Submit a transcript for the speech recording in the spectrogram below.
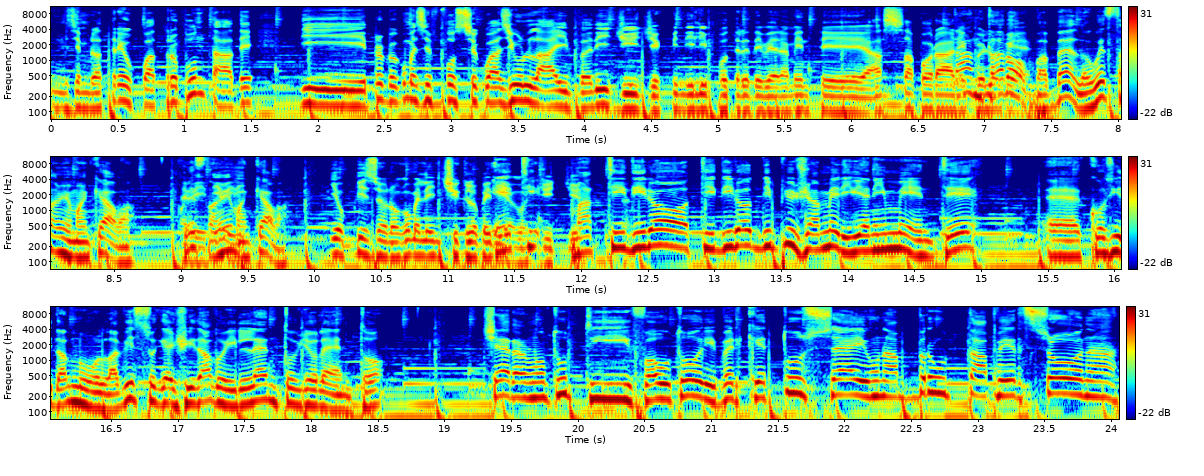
mi sembra tre o quattro puntate di proprio come se fosse quasi un live di Gigi e quindi lì potrete veramente assaporare quello Tanta che roba, bello, questa mi mancava. Questa vedi, mi mancava. io qui sono come l'enciclopedia E con ti- Gigi ma ti dirò, ti dirò di più, cioè a me riviene in mente, eh, così dal nulla, visto che hai citato il lento violento, c'erano tutti i fautori perché tu sei una brutta persona,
